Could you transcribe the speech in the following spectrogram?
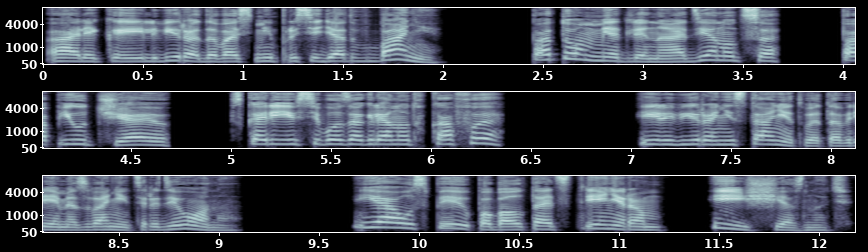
Алика и Эльвира до восьми просидят в бане. Потом медленно оденутся, попьют чаю, скорее всего, заглянут в кафе. Эльвира не станет в это время звонить Родиону. Я успею поболтать с тренером и исчезнуть.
